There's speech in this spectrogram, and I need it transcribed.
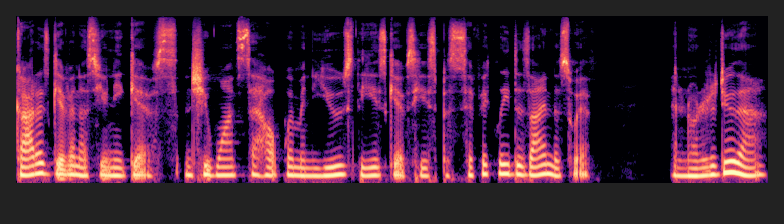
God has given us unique gifts and she wants to help women use these gifts He specifically designed us with. And in order to do that,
